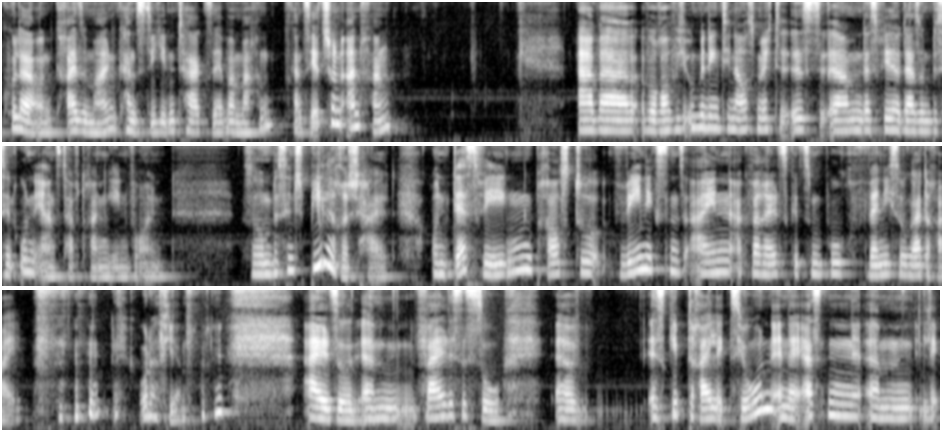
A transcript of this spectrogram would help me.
Kuller und Kreise malen. Kannst du jeden Tag selber machen. Kannst jetzt schon anfangen. Aber worauf ich unbedingt hinaus möchte, ist, ähm, dass wir da so ein bisschen unernsthaft rangehen wollen. So ein bisschen spielerisch halt. Und deswegen brauchst du wenigstens ein Aquarellskizzenbuch, wenn nicht sogar drei. Oder vier. Also, ähm, weil das ist so. Äh, es gibt drei Lektionen. In der ersten ähm, Le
